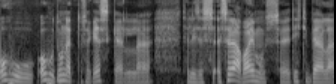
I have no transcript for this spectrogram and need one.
ohu, ohutunnetuse keskel, sellises sõjavaimus tihtipeale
